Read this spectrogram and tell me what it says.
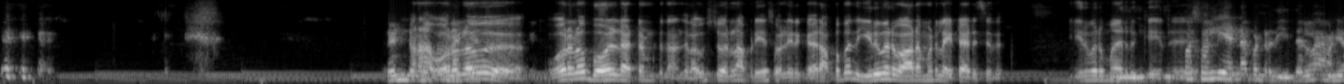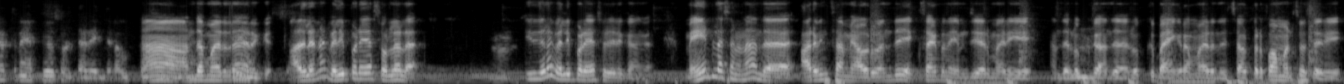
ஆனா ஓரளவு. ஓரளவு போல்ட் அட்டம் தான். அந்த லவ் ஸ்டோரி எல்லாம் அப்படியே சொல்லியிருக்காரு. அப்பப்ப இந்த இருவர் வாட மட்டும் லைட்டா அடிச்சது. இருவர் மாதிரி இருக்கு இது. இப்ப சொல்லி என்ன பண்றது? இதெல்லாம் மணிரத்னம் எப்பயோ சொல்லிட்டாரு இந்த லவ் ஆஹ் அந்த மாதிரிதான் இருக்கு. அதுல என்ன வெளிப்படையா சொல்லல. ம். இதுல வெளிப்படையா சொல்லியிருக்காங்க. மெயின் பிளஸ் என்னன்னா அந்த அரவிந்த் சாமி அவர் வந்து எக்ஸாக்ட் அந்த எம்ஜிஆர் மாதிரி அந்த லுக் அந்த லுக் பயங்கரமா இருந்துச்சு. அவர் பெர்ஃபார்மன்ஸும் சரி.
